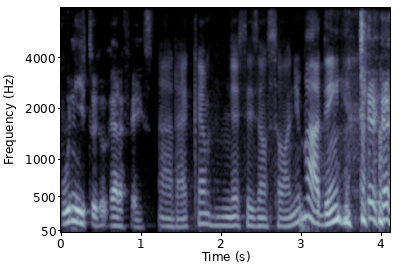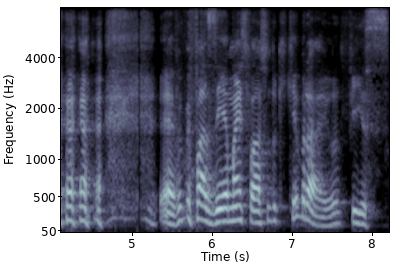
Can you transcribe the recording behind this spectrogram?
bonito que o cara fez. Caraca, vocês são animados, hein? é, fazer é mais fácil do que quebrar, eu fiz.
